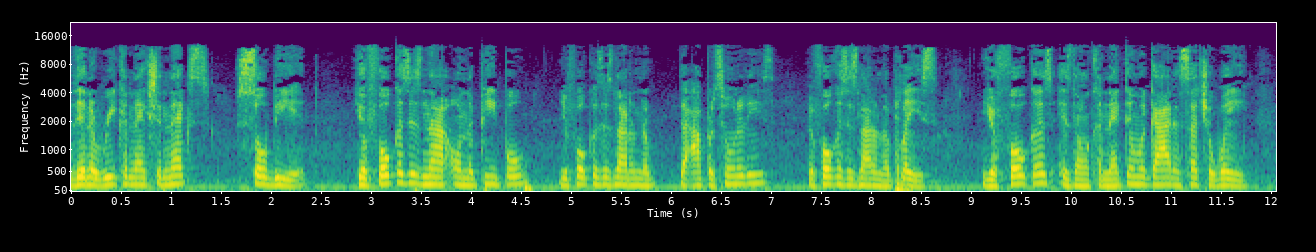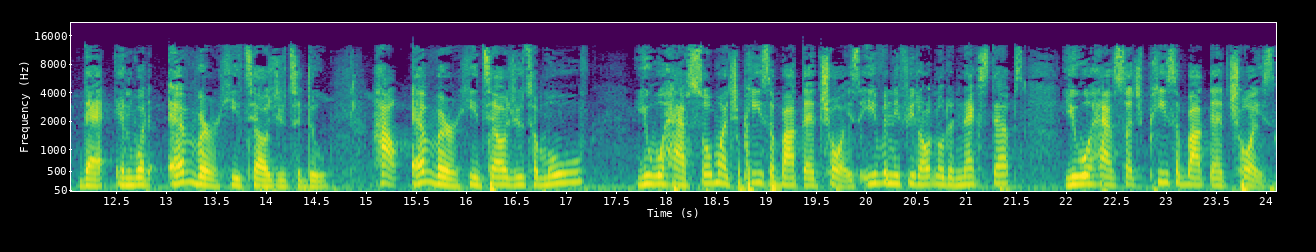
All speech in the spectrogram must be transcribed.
then a reconnection next, so be it. Your focus is not on the people, your focus is not on the, the opportunities, your focus is not on the place. Your focus is on connecting with God in such a way that in whatever He tells you to do, however He tells you to move, you will have so much peace about that choice. Even if you don't know the next steps, you will have such peace about that choice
